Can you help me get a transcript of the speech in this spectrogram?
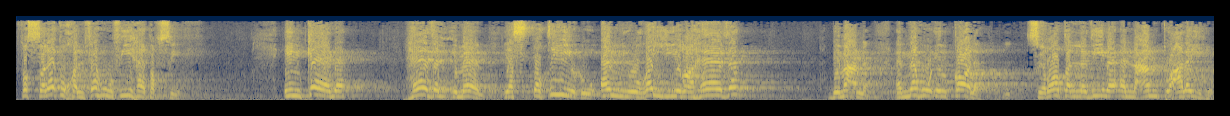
فالصلاة خلفه فيها تفصيل. إن كان هذا الإمام يستطيع أن يغير هذا بمعنى أنه إن قال صراط الذين أنعمت عليهم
